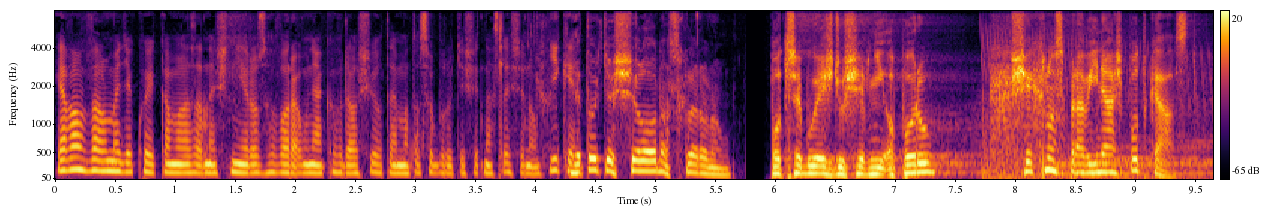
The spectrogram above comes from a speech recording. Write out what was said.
Já vám velmi děkuji, Kamil, za dnešní rozhovor a u nějakého dalšího tématu se budu těšit na slyšenou. Díky. Mě to těšilo, shledanou. Potřebuješ duševní oporu? Všechno spraví náš podcast.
